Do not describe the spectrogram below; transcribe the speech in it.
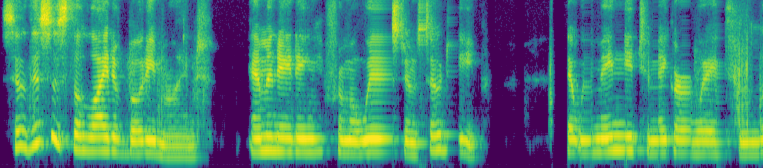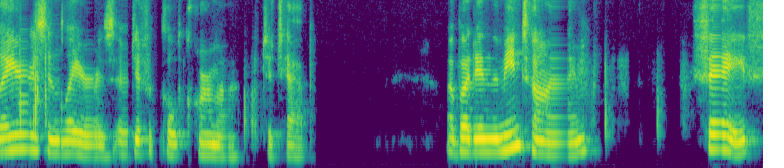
so, this is the light of Bodhi mind emanating from a wisdom so deep that we may need to make our way through layers and layers of difficult karma to tap. Uh, but in the meantime, faith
